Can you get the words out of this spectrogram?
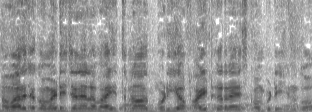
हमारे जो कॉमेडी चैनल है भाई इतना बढ़िया फाइट कर रहा है इस कंपटीशन को।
